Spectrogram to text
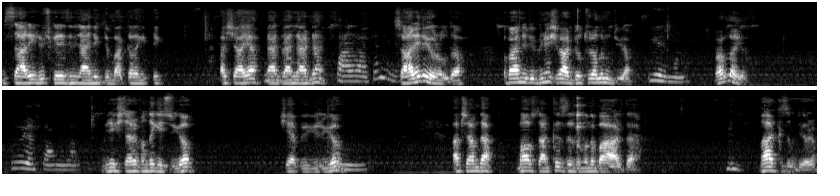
biz Sare'yle üç kere dinlendik. Dün bakkala gittik. Aşağıya merdivenlerden. Sare de yoruldu. Ben de diyor güneş var diyor oturalım diyor. Yerim onu. Vallahi. Uyuyor şu an zaten. Güneş tarafında geziyor. Şey yapıyor yürüyor. Hmm. Akşamda mouse'dan kızdırdım onu bağırdı. Bağır kızım diyorum.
